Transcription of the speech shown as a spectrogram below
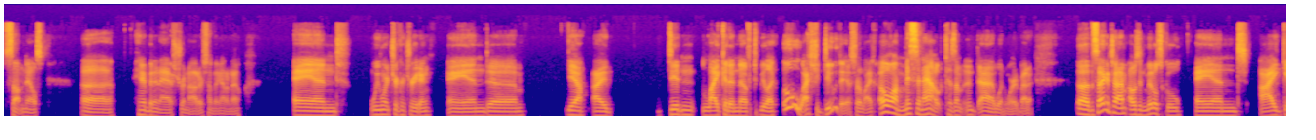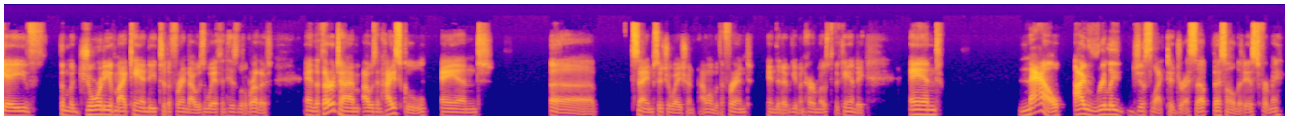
something else. Uh, he had been an astronaut or something. I don't know. And we went trick or treating, and um, yeah, I didn't like it enough to be like, "Oh, I should do this," or like, "Oh, I'm missing out" because I'm. I wasn't worried about it. Uh, the second time, I was in middle school, and I gave the majority of my candy to the friend I was with and his little brothers. And the third time, I was in high school, and uh, same situation. I went with a friend, ended up giving her most of the candy, and now I really just like to dress up. That's all it is for me.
